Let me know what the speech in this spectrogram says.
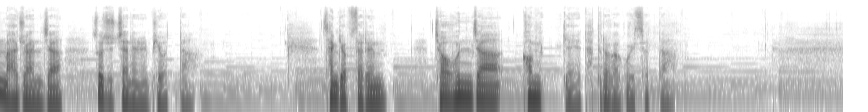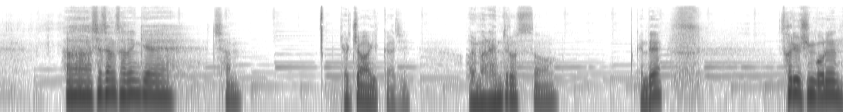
마주 앉아 소주잔을 비웠다. 삼겹살은 저 혼자 검게 타들어가고 있었다. 아, 세상 사는 게 참 결정하기까지 얼마나 힘들었어. 근데 서류 신고는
